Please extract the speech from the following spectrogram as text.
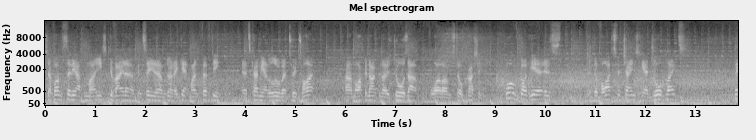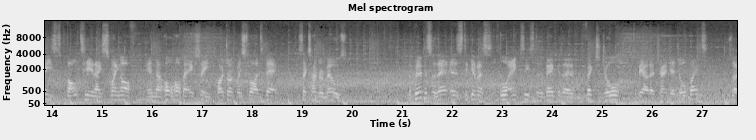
So if I'm sitting up in my excavator, I can see that I'm doing a GAP 150 and it's coming out a little bit too tight. Um, I can open those jaws up while I'm still crushing. What we've got here is a device for changing our jaw plates. These bolts here, they swing off and the whole hopper actually hydraulically slides back 600 mils. The purpose of that is to give us more access to the back of the fixed jaw to be able to change our jaw plates. So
